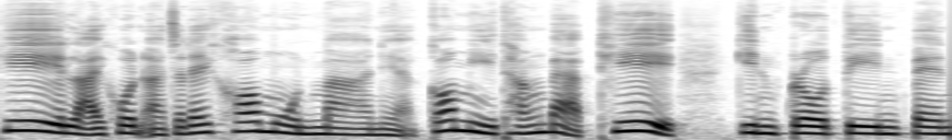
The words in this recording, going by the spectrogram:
ที่หลายคนอาจจะได้ข้อมูลมาเนี่ยก็มีทั้งแบบที่กินโปรตีนเป็น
